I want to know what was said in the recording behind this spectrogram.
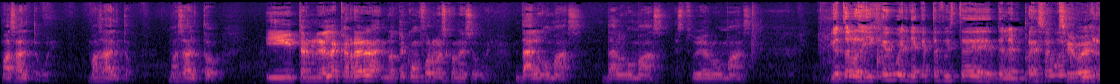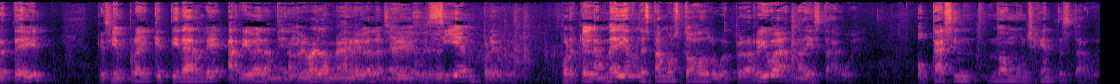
más alto, güey, más alto, más alto. Y terminé la carrera, no te conformes con eso, güey. Da algo más, da algo más, estudia algo más. Yo te lo dije, güey, el día que te fuiste de, de la empresa, güey, Sí, retail, que siempre hay que tirarle arriba de la media. Arriba de la media. Arriba de la Sí, media, sí, güey. sí. Siempre, güey. Porque la media es donde estamos todos, güey, pero arriba nadie está, güey. O casi no mucha gente está, güey.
